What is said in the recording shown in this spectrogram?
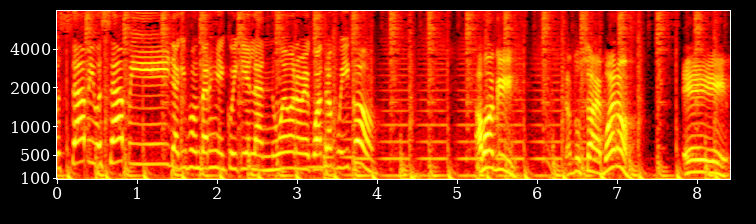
What's up, y what's up, y Jackie Fontanes en el Quickie en la nueva 94 Quico. Vamos aquí. Ya tú sabes. Bueno, eh,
